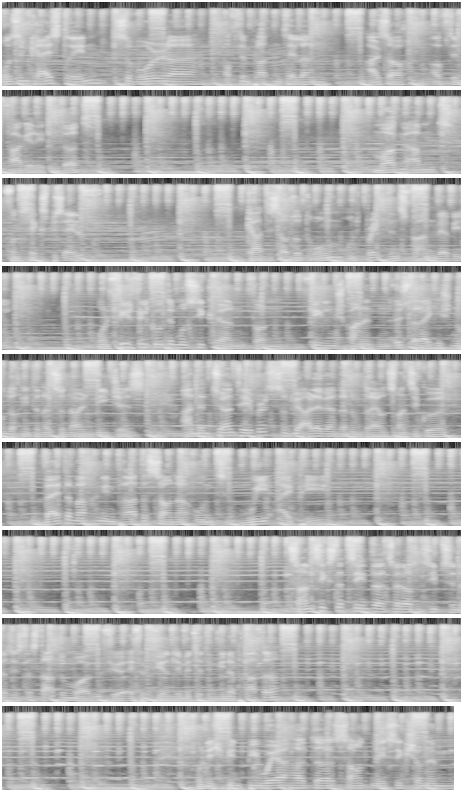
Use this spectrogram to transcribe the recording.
uns im Kreis drehen, sowohl äh, auf den Plattentellern als auch auf den Fahrgeräten dort. Morgen Abend von 6 bis 11 gratis Autodrom und Breakdance fahren, wer will. Und viel, viel gute Musik hören von vielen spannenden österreichischen und auch internationalen DJs an den Turntables. Und wir alle werden dann um 23 Uhr weitermachen in Prater Sauna und VIP. 20.10.2017, das ist das Datum morgen für FM4 Unlimited im Wiener Prater. Und ich finde, Beware hat uh, soundmäßig schon ein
